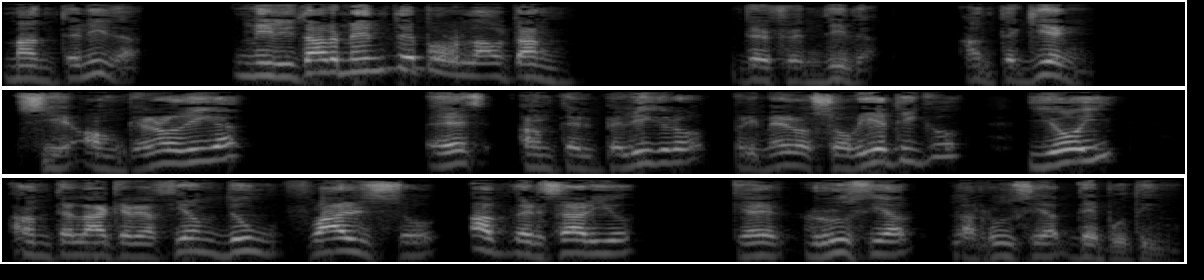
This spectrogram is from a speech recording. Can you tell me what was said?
mantenida militarmente por la OTAN, defendida. ¿Ante quién? Si, aunque no lo diga, es ante el peligro primero soviético y hoy ante la creación de un falso adversario que es Rusia, la Rusia de Putin.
